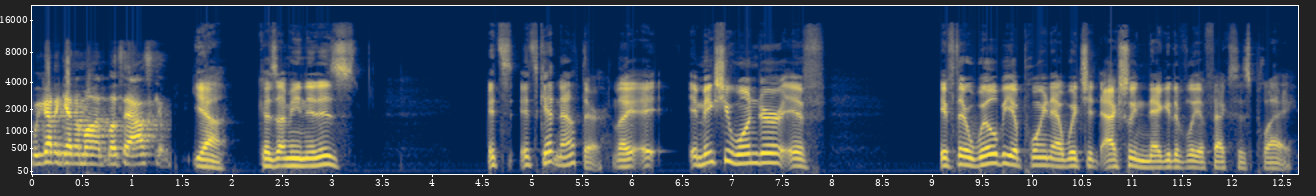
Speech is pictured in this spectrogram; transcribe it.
We got to get him on. Let's ask him. Yeah, because I mean, it is. It's it's getting out there. Like it, it makes you wonder if if there will be a point at which it actually negatively affects his play.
